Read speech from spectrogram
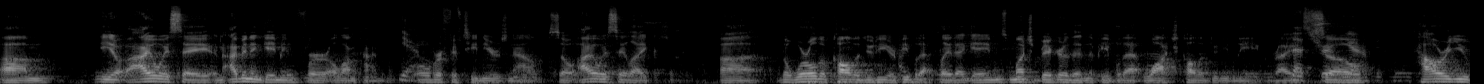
um, you know, I always say, and I've been in gaming for a long time, Yeah. over 15 years now. So I always say like, uh, the world of Call of Duty or people that play that game is much bigger than the people that watch Call of Duty League, right? That's true, So yeah. how are you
